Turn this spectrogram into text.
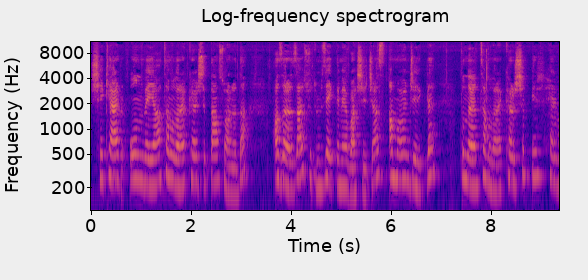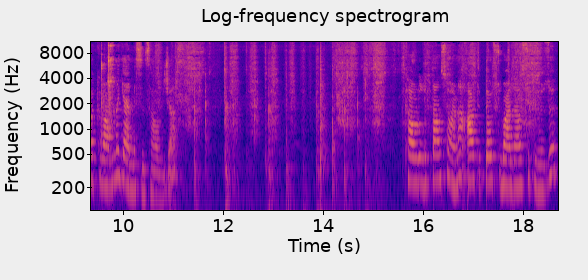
Şeker, un ve yağ tam olarak karıştıktan sonra da azar azar sütümüzü eklemeye başlayacağız. Ama öncelikle bunların tam olarak karışıp bir helva kıvamına gelmesini sağlayacağız. Kavrulduktan sonra artık 4 su bardağı sütümüzü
